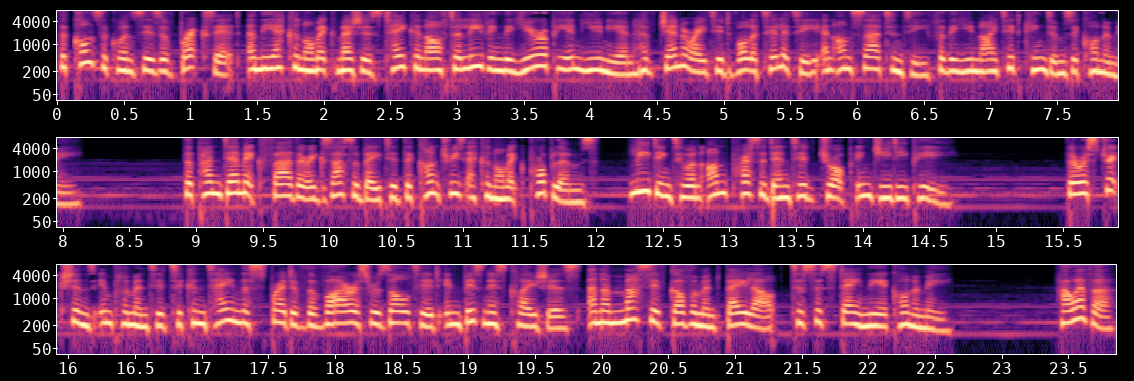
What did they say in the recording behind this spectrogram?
the consequences of Brexit and the economic measures taken after leaving the European Union have generated volatility and uncertainty for the United Kingdom's economy. The pandemic further exacerbated the country's economic problems, leading to an unprecedented drop in GDP. The restrictions implemented to contain the spread of the virus resulted in business closures and a massive government bailout to sustain the economy. However,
